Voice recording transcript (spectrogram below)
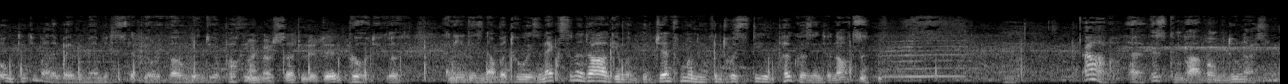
Oh, did you, by the way, remember to slip your revolver into your pocket? I most certainly did. Good, good. And Eley's number two is an excellent argument with gentlemen who can twist steel pokers into knots. ah, uh, this compartment will do nicely.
